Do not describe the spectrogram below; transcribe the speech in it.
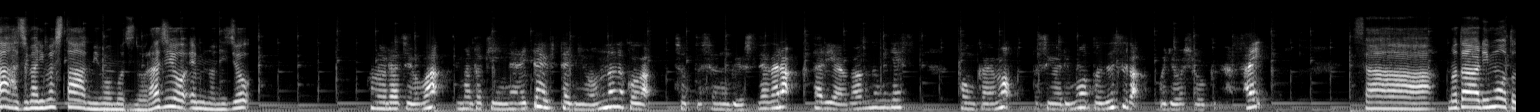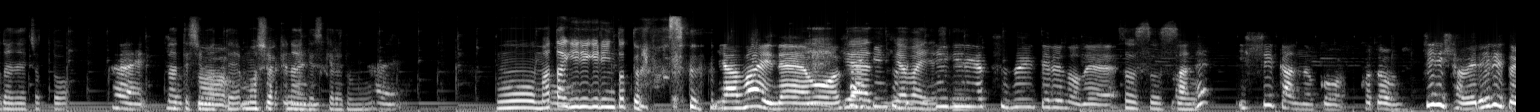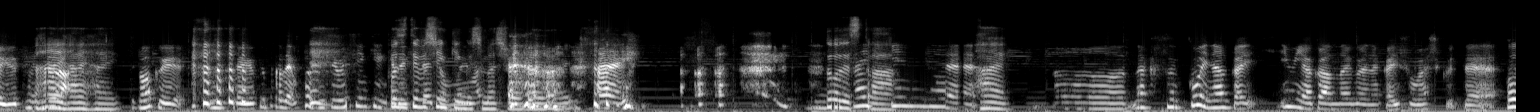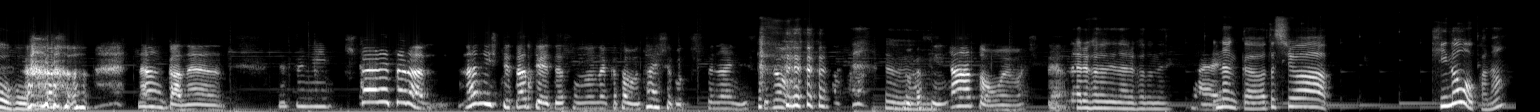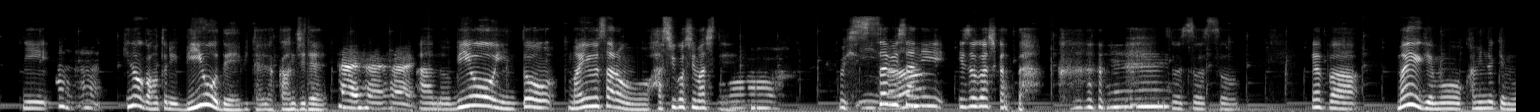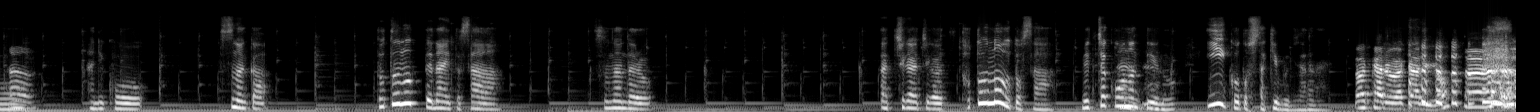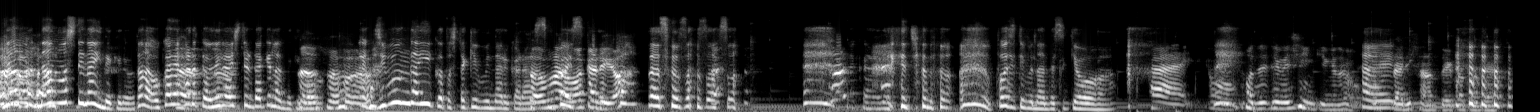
さあ始まりました。みももずのラジオ M の2乗。このラジオは今時になりたい2人の女の子がちょっと背伸びをしながら2人や番組です。今回も私がリモートですがご了承ください。さあ、またリモートでね、ちょっとはい。なってしまって申し訳ないんですけれども、はい。もうまたギリギリに撮っております。やばいね。もう最近ちょっとギリギリが続いてるので、そうそうそう。まあね、1週間のこうことをみっちり喋れるという点では。すごくいいということで、ポジティブシンキングポジティブシンキングしましょう。はいはい、はい。どうです最か近ね、はい。なんかすっごいなんか意味わかんないぐらいなんか忙しくてほうほう。なんかね別に聞かれたら何してたって言われたらそのなんか多分大したことしてないんですけど うん忙しいなと思いまして、なるほどね、なるほどね。はい、なんか私は昨日かな？にうんうん。昨日が本当に美容デーみたいな感じではいはいはい。あの美容院と眉サロンをはしごしまして。久々に忙しかった。そうそうそう。やっぱ眉毛も髪の毛も、うん。何こうそうなんか整ってないとさそうなんだろう。あ違う違う。整うとさめっちゃこうなんていうの、いいことした気分にならない？わかるわかるよ。なん何もしてないんだけどただお金払ってお願いしてるだけなんだけど、そうそうなんか自分がいいことした気分になるからすごいわかるよ。そうそうそうそうそう。だからねちょっとポジティブなんです今日は。はい。もうポジティブシンキングのお二人さんということで、と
